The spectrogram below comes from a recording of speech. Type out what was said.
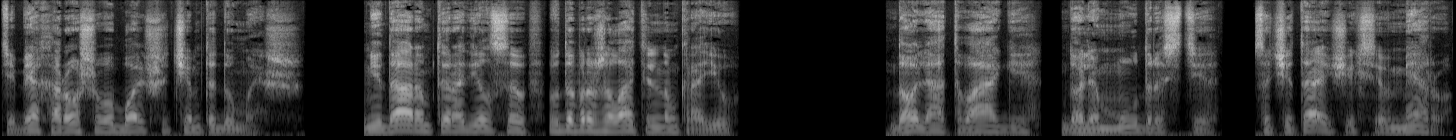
«Тебе хорошего больше, чем ты думаешь. Недаром ты родился в доброжелательном краю. Доля отваги, доля мудрости, сочетающихся в меру.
